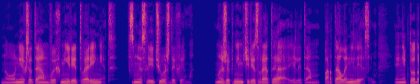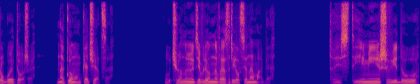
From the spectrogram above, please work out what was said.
Но у них же там в их мире тварей нет, в смысле чуждых им. Мы же к ним через врата или там порталы не лезем, и никто другой тоже. На ком им качаться? Ученый удивленно возрился на мага. «То есть ты имеешь в виду...»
